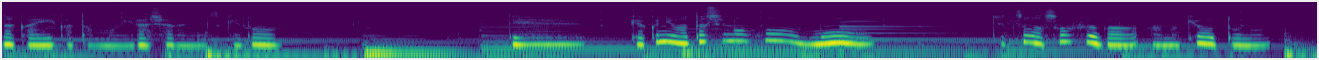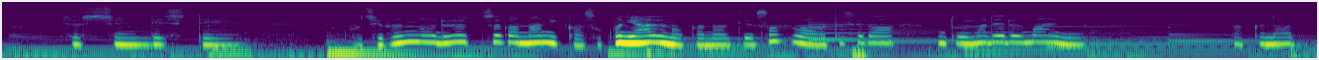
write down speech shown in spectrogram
仲いい方もいらっしゃるんですけどで逆に私の方も実は祖父があの京都の出身でしてこう自分のルーツが何かそこにあるのかなっていう祖父は私が本当生まれる前に亡くなって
